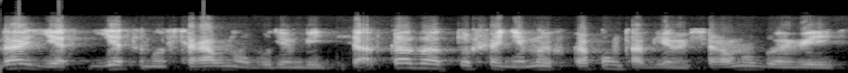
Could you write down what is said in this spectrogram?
да, если, если мы все равно будем видеть отказы от тушения, мы в каком-то объеме все равно будем видеть.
